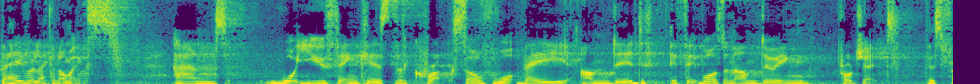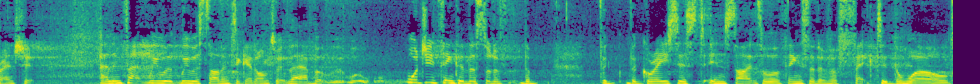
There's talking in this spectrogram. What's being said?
behavioral economics and what you think is the crux of what they undid, if it was an undoing project, this friendship. And in fact, we were, we were starting to get onto it there, but what do you think are the sort of the, the, the, greatest insights or the things that have affected the world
